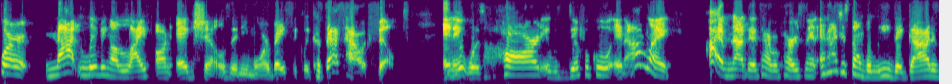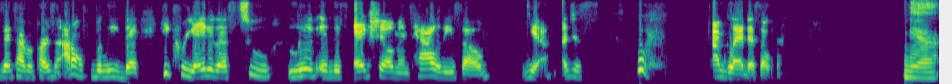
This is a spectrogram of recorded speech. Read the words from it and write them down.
for not living a life on eggshells anymore, basically, because that's how it felt. And it was hard, it was difficult. And I'm like, I am not that type of person. And I just don't believe that God is that type of person. I don't believe that He created us to live in this eggshell mentality. So, yeah, I just, whew, I'm glad that's over. Yeah,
